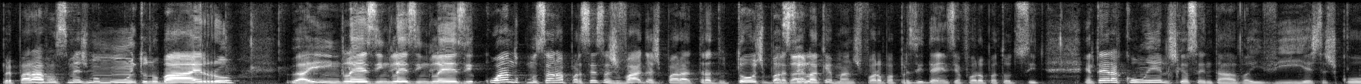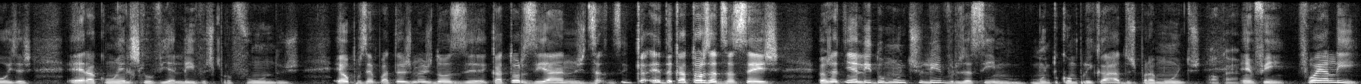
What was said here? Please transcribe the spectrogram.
Preparavam-se mesmo muito no bairro, aí inglês, inglês, inglês. E quando começaram a aparecer essas vagas para tradutores, para sei Vazaram. lá que manos, foram para a presidência, foram para todo sítio. Então era com eles que eu sentava e via estas coisas, era com eles que eu via livros profundos. Eu, por exemplo, até os meus 12, 14 anos, deze- de 14 a 16, eu já tinha lido muitos livros assim, muito complicados para muitos. Ok. Enfim, foi ali.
